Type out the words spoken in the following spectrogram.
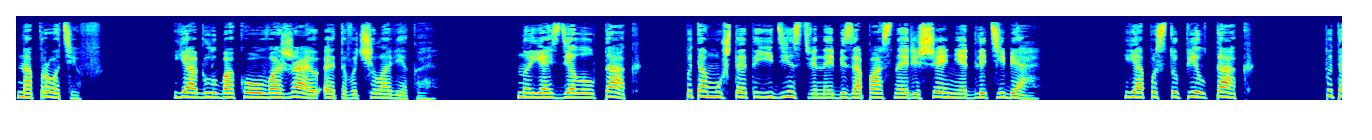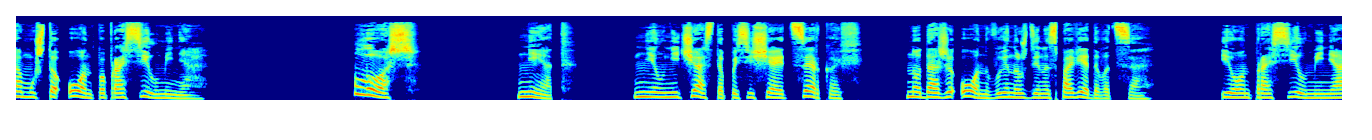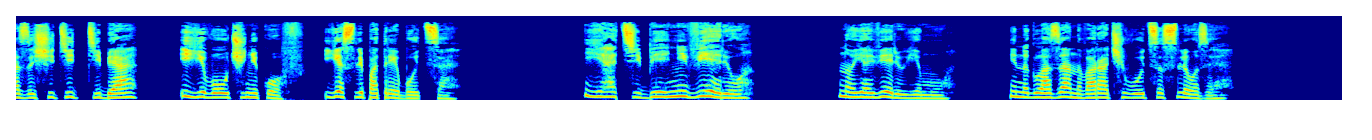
Напротив, я глубоко уважаю этого человека. Но я сделал так, потому что это единственное безопасное решение для тебя. Я поступил так, потому что он попросил меня. Ложь. Нет, Нил не часто посещает церковь, но даже он вынужден исповедоваться. И он просил меня защитить тебя и его учеников, если потребуется. Я тебе не верю. Но я верю ему, и на глаза наворачиваются слезы.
